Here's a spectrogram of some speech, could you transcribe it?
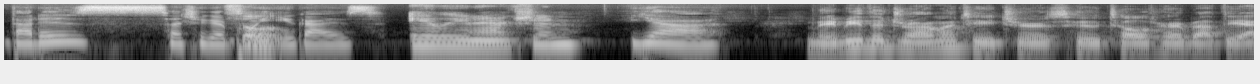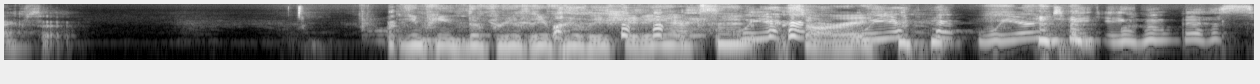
That is such a good so, point, you guys. Alien action. Yeah. Maybe the drama teachers who told her about the accent. You mean the really, really shitty accent? We are, Sorry. We are, we are taking this,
